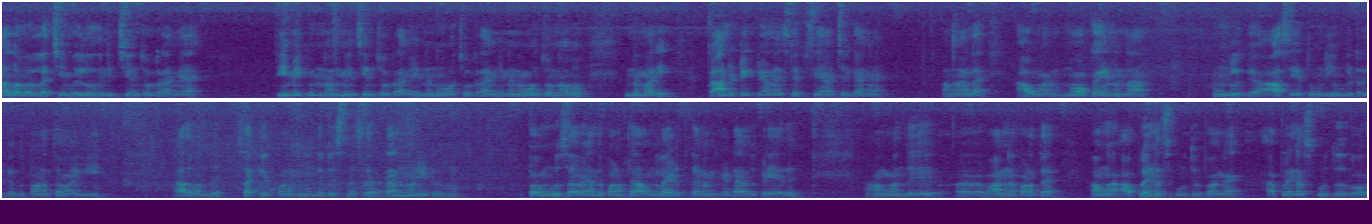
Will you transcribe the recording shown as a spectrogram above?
நல்லவர் லட்சியம் வெல்வது நிச்சயம்னு சொல்கிறாங்க தீமைக்கும் நன்மை செய்யன்னு சொல்கிறாங்க என்னென்னவோ சொல்கிறாங்க என்னென்னவோ சொன்னாலும் இந்த மாதிரி கான்ட்ரடிக்டரியான ஸ்டெப்ஸ் ஏன் வச்சுருக்காங்க? அதனால் அவங்க நோக்கம் என்னென்னா உங்களுக்கு ஆசையை தூண்டி உங்கள்கிட்ட இருக்கிற பணத்தை வாங்கி அதை வந்து சர்க்குலேட் பண்ண முடியும். இந்த பிஸ்னஸை ரன் பண்ணிகிட்டு இருக்கணும். இப்போ முழுசாகவே அந்த பணத்தை அவங்களாம் எடுத்துட்டாங்கன்னு கேட்டால் அது கிடையாது. அவங்க வந்து வாங்கின பணத்தை அவங்க அப்ளைனஸ் கொடுத்துருப்பாங்க. அப்ளைனஸ் கொடுத்தது போக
